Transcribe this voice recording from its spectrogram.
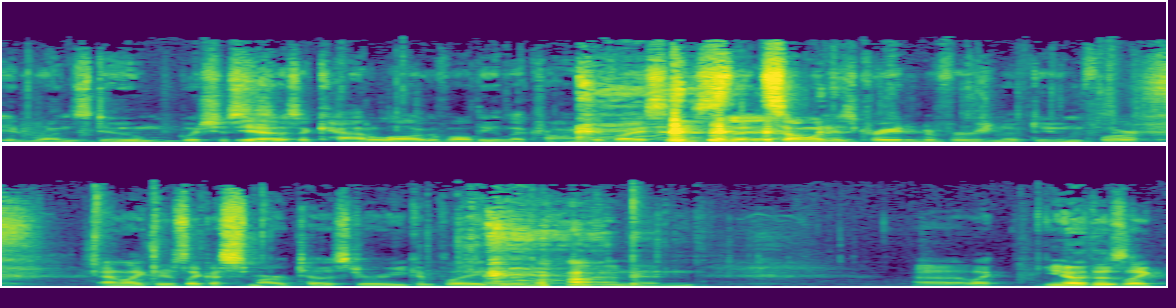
"It Runs Doom," which is Yeah. just a catalog of all the electronic devices that someone has created a version of Doom for. And like, there's like a smart toaster you can play Doom on, and uh, like you know those like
